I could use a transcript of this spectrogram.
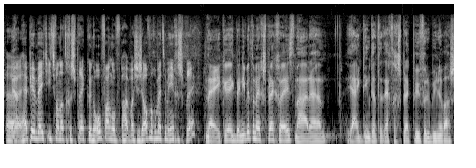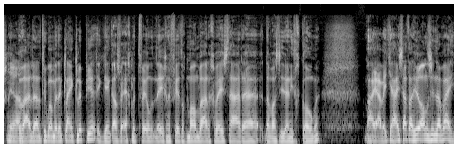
Eh, Ja. Heb je een beetje iets van dat gesprek kunnen opvangen? Of was je zelf nog met hem in gesprek? Nee, ik, ik ben niet met hem in gesprek geweest. Maar eh, ja, ik denk dat het echt een gesprek puur voor de bühne was. Ja. We waren daar natuurlijk maar met een klein clubje. Ik denk als we echt met 249 man waren geweest daar, eh, dan was hij daar niet gekomen. Maar ja, weet je, hij staat daar heel anders in dan wij.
